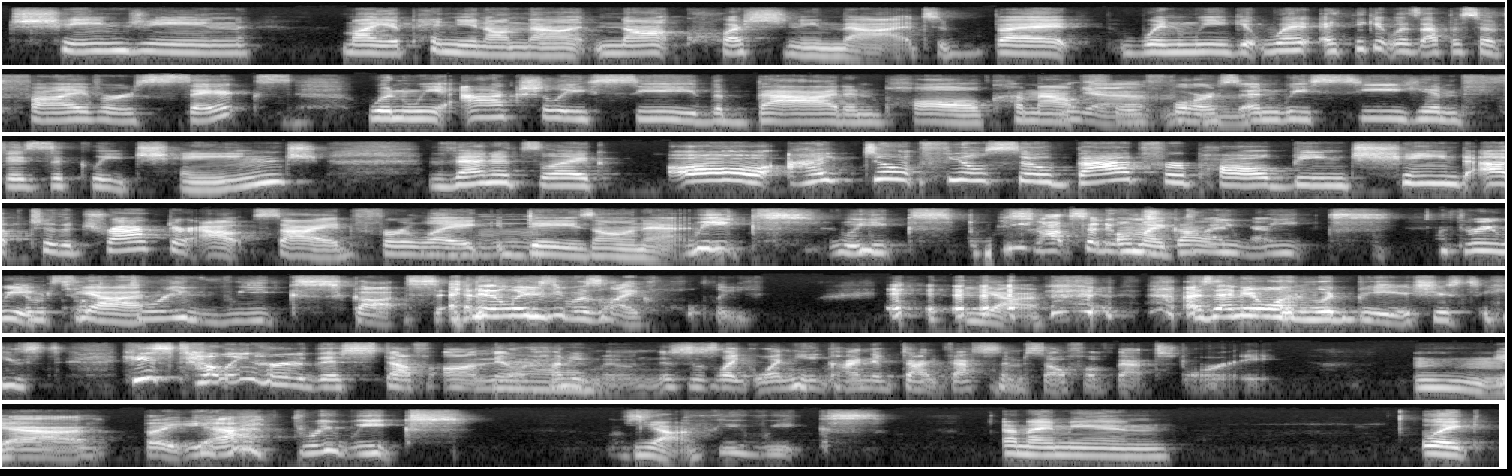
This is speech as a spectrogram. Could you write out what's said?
changing my opinion on that, not questioning that. But when we get what I think it was episode five or six, when we actually see the bad and Paul come out yeah. full force mm-hmm. and we see him physically change, then it's like, oh, I don't feel so bad for Paul being chained up to the tractor outside for like mm-hmm. days on end. Weeks, weeks. Scott said it oh was my God. three weeks. Three weeks, yeah. Three weeks, Scott said. And Lacey was like, holy yeah as anyone would be she's he's he's telling her this stuff on their yeah. honeymoon this is like when he kind of divests himself of that story mm-hmm. yeah but yeah three weeks yeah. three weeks. And i mean like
